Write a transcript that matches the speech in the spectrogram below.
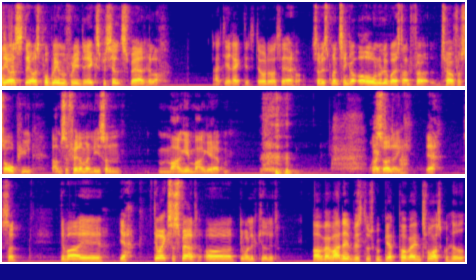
det, er også, det er også problemet, fordi det er ikke specielt svært heller. Nej, det er rigtigt. Det var du også Ja. på. Så hvis man tænker, åh, oh, nu løber jeg snart før, tør for sovepil, jamen, så finder man lige sådan mange, mange af dem. Og så er der ikke. Ja, så det var, øh, ja, det var ikke så svært, og det var lidt kedeligt. Og hvad var det, hvis du skulle gætte på, hvad en tor skulle hedde?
